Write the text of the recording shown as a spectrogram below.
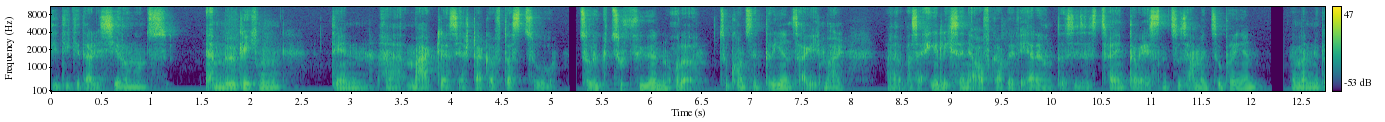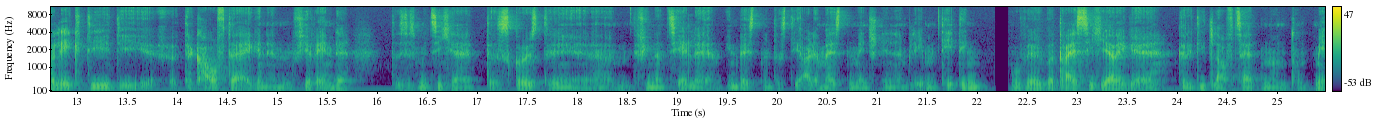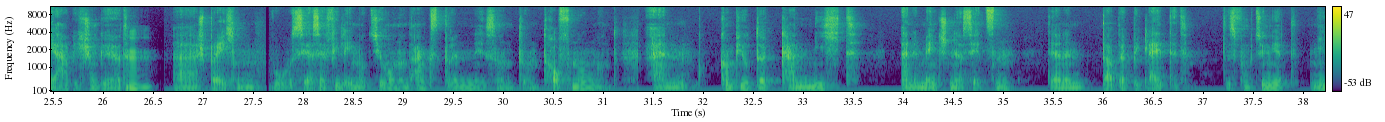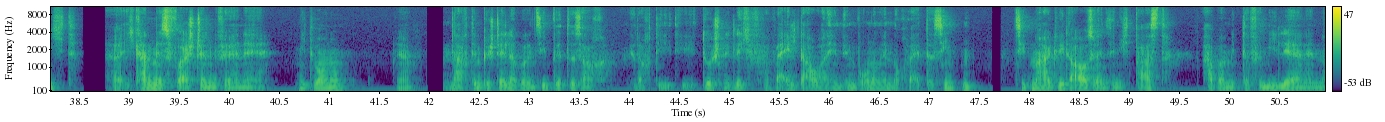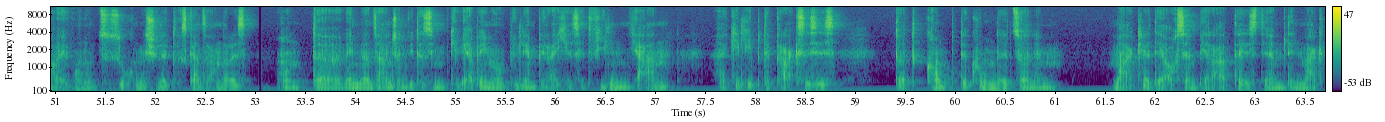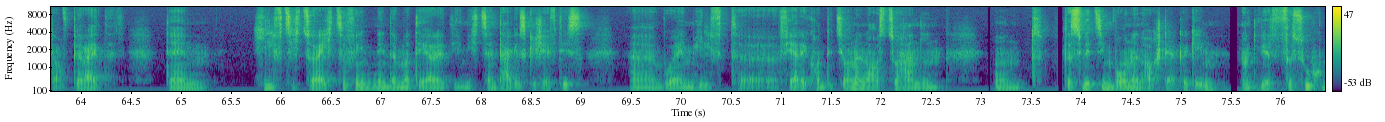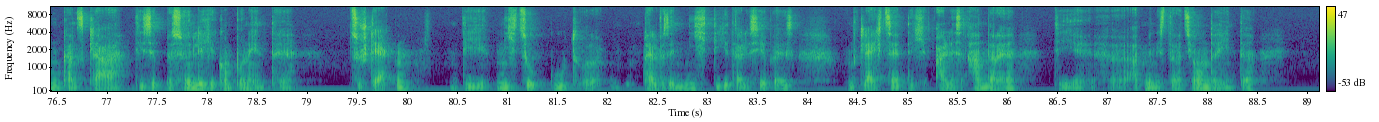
die Digitalisierung uns ermöglichen, den äh, Makler sehr stark auf das zu, zurückzuführen oder zu konzentrieren, sage ich mal, äh, was eigentlich seine Aufgabe wäre. Und das ist es, zwei Interessen zusammenzubringen. Wenn man überlegt, die, die, der Kauf der eigenen vier Wände, das ist mit Sicherheit das größte äh, finanzielle Investment, das die allermeisten Menschen in ihrem Leben tätigen wo wir über 30-jährige Kreditlaufzeiten und, und mehr, habe ich schon gehört, mhm. äh, sprechen, wo sehr, sehr viel Emotion und Angst drin ist und, und Hoffnung. Und ein Computer kann nicht einen Menschen ersetzen, der einen dabei begleitet. Das funktioniert nicht. Äh, ich kann mir es vorstellen für eine Mietwohnung. Ja. Nach dem Bestellerprinzip wird das auch, wird auch die, die durchschnittliche Verweildauer in den Wohnungen noch weiter sinken. Zieht man halt wieder aus, wenn sie nicht passt. Aber mit der Familie eine neue Wohnung zu suchen, ist schon etwas ganz anderes. Und äh, wenn wir uns anschauen, wie das im Gewerbeimmobilienbereich ja seit vielen Jahren äh, gelebte Praxis ist, dort kommt der Kunde zu einem Makler, der auch sein Berater ist, der ihm den Markt aufbereitet, der ihm hilft, sich zurechtzufinden in der Materie, die nicht sein Tagesgeschäft ist, äh, wo er ihm hilft, äh, faire Konditionen auszuhandeln. Und das wird es im Wohnen auch stärker geben. Und wir versuchen ganz klar, diese persönliche Komponente zu stärken, die nicht so gut oder teilweise nicht digitalisierbar ist und gleichzeitig alles andere, die äh, Administration dahinter,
